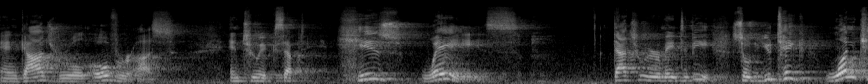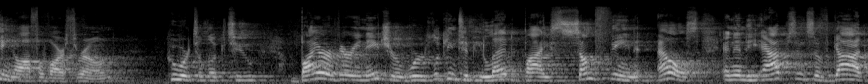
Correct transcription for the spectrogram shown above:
and God's rule over us and to accept His ways. That's who we were made to be. So you take one king off of our throne, who we're to look to. By our very nature, we're looking to be led by something else. And in the absence of God,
